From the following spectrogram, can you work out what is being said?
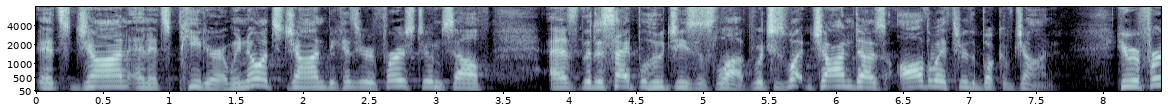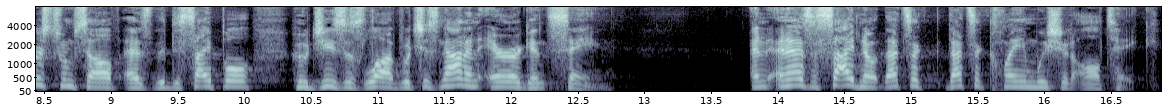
it's John and it's Peter. And we know it's John because he refers to himself as the disciple who Jesus loved, which is what John does all the way through the book of John. He refers to himself as the disciple who Jesus loved, which is not an arrogant saying. And, and as a side note, that's a, that's a claim we should all take.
